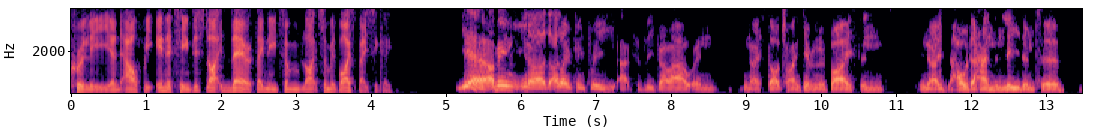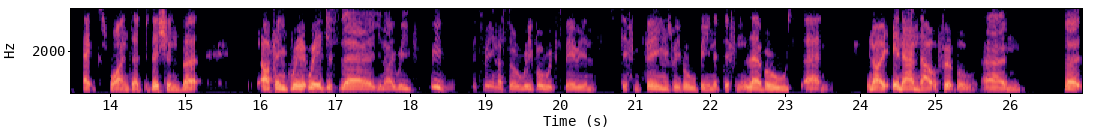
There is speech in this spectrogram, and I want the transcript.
Crilly and Alfie in a team, just like there if they need some like some advice, basically. Yeah, I mean, you know, I, I don't think we actively go out and you know start trying to give them advice and you know hold a hand and lead them to X, Y, and Z position, but I think we're we're just there. You know, we've we've between us all, we've all experienced different things. We've all been at different levels, um, you know, in and out of football. Um, but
